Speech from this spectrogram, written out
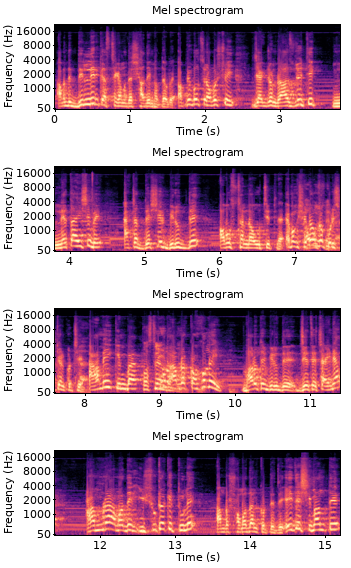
আমাদের দিল্লির কাছ থেকে আমাদের স্বাধীন হতে হবে। আপনি বলছেন অবশ্যই যে একজন রাজনৈতিক নেতা হিসেবে একটা দেশের বিরুদ্ধে অবস্থান নেওয়া উচিত না। এবং সেটা আমরা পরিষ্কার করছি। হ্যাঁ। আমি কিংবা। আমরা কখনোই ভারতের বিরুদ্ধে যেতে চাই না। আমরা আমাদের ইস্যুটাকে তুলে আমরা সমাধান করতে চাই। এই যে সীমান্তে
